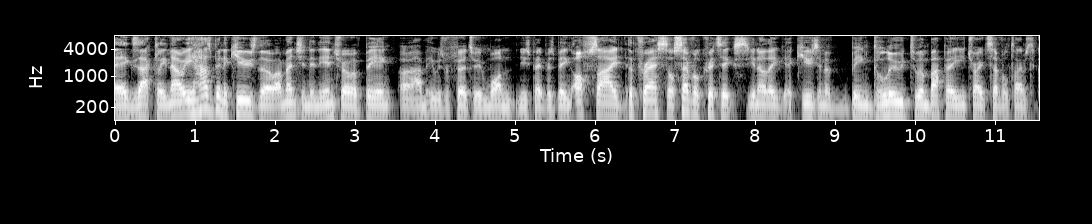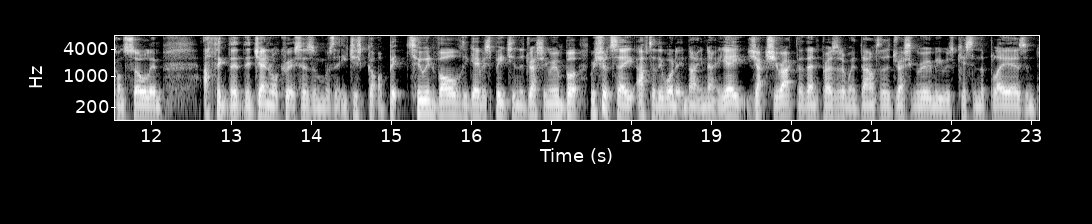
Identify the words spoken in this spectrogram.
Exactly. Now he has been accused, though. I mentioned in the intro of being. Uh, um, he was referred to in one newspaper as being offside. The press or several critics, you know, they accuse him of being glued to Mbappe. He tried several times to console him. I think that the general criticism was that he just got a bit too involved. He gave a speech in the dressing room, but we should say after they won it in 1998, Jacques Chirac, the then president, went down to the dressing room. He was kissing the players and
